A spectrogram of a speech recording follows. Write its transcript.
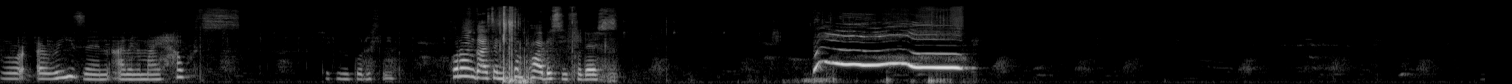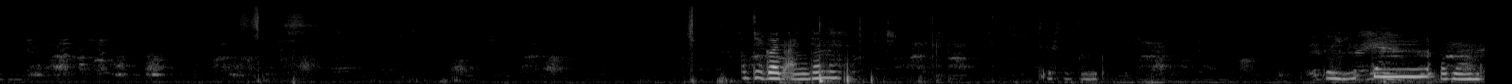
For a reason, I'm in my house so I go to sleep. Hold on, guys. I need some privacy for this. Okay, guys, I'm gonna do you down around the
